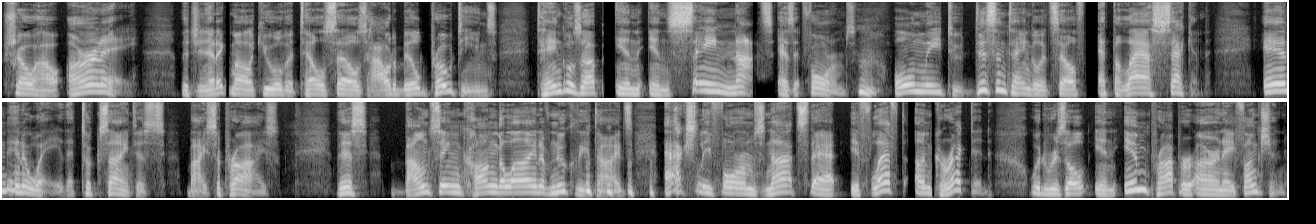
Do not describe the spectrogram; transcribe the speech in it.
show how RNA, the genetic molecule that tells cells how to build proteins, tangles up in insane knots as it forms, hmm. only to disentangle itself at the last second, and in a way that took scientists by surprise. This bouncing conga line of nucleotides actually forms knots that, if left uncorrected, would result in improper RNA function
